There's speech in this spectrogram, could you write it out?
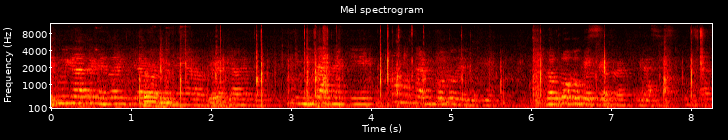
es muy grato y les doy gracias también a la doctora Claudia por invitarme aquí a mostrar un poco de lo, que, lo poco que sé. Gracias.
